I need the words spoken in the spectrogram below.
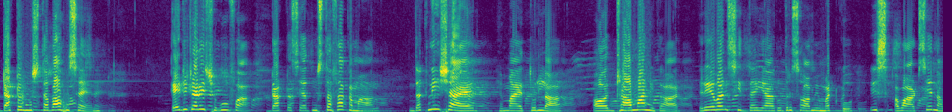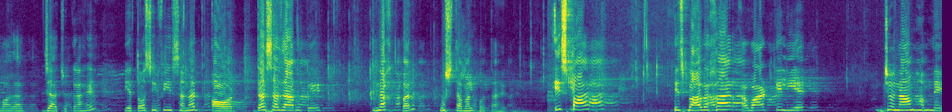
doctor Mujtaba Hussain editor Shagufa, doctor Syed Mustafa Kamal, Dakhni शायर हिमायतुल्ला और ड्रामा निगार रेवन सिद्धैया रुद्रस्वामी मठ को इस अवार्ड से नवाजा जा चुका है। ये तोसीफ़ी सनद और दस हज़ार रुपये नकद पर मुश्तमल होता है। इस बार, इस बावखार अवार्ड के लिए जो नाम हमने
